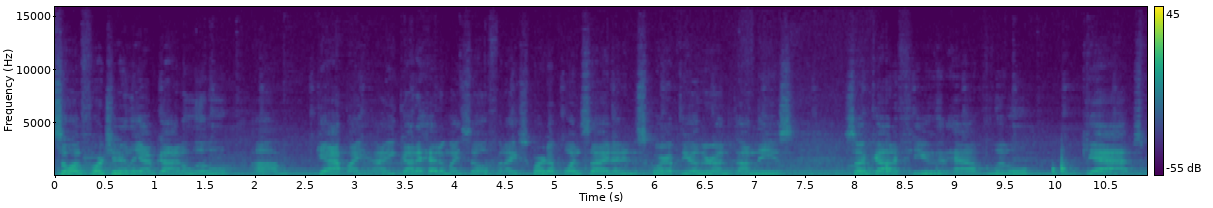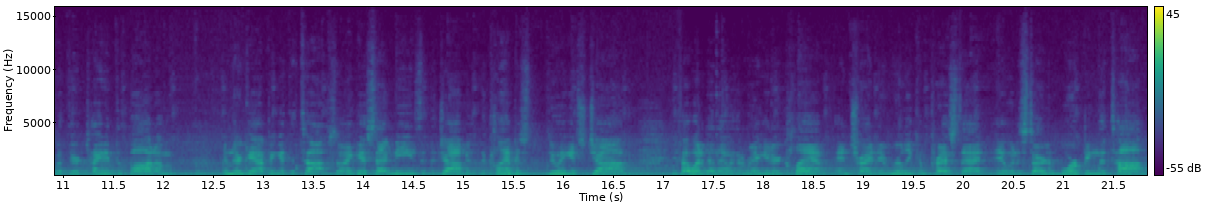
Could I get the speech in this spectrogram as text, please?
So unfortunately, I've got a little um, gap. I, I, got ahead of myself and I squared up one side. I didn't square up the other on, on these. So I've got a few that have little gaps, but they're tight at the bottom and they're gapping at the top. So I guess that means that the job is, the clamp is doing its job. If I would have done that with a regular clamp and tried to really compress that, it would have started warping the top.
